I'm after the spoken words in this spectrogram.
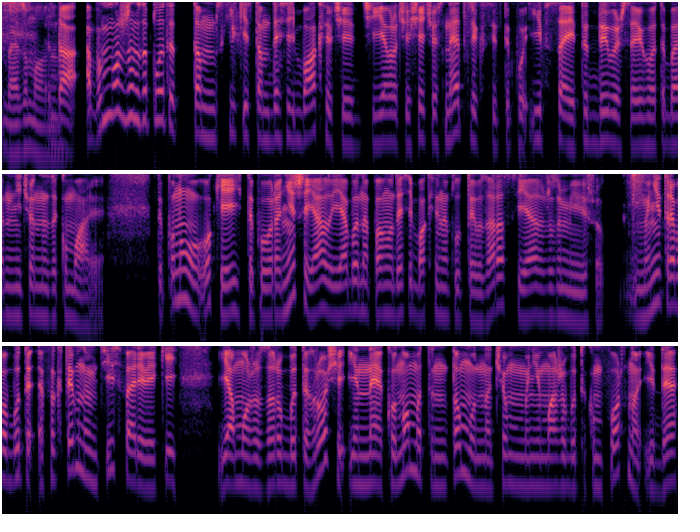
Безумовно. Да. Або ми можемо заплатити там скількись там 10 баксів чи чи євро, чи ще щось Netflix, і типу, і все, і ти дивишся його, тебе нічого не закумарює. Типу, ну окей, типу, раніше я я би, напевно, 10 баксів не платив. Зараз я розумію, що мені треба бути ефективним тій сфері, в якій я можу заробити гроші і не економити на тому, на чому мені може бути комфортно, і де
